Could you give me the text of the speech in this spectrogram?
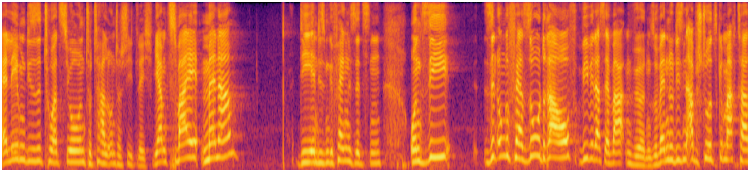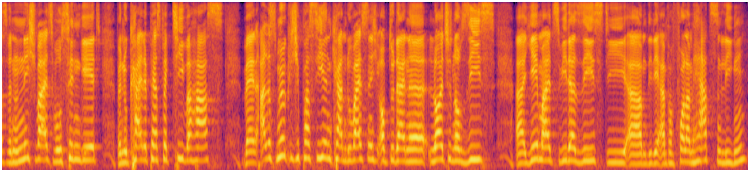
erleben die Situation total unterschiedlich. Wir haben zwei Männer, die in diesem Gefängnis sitzen und sie sind ungefähr so drauf, wie wir das erwarten würden. So, wenn du diesen Absturz gemacht hast, wenn du nicht weißt, wo es hingeht, wenn du keine Perspektive hast, wenn alles Mögliche passieren kann, du weißt nicht, ob du deine Leute noch siehst, äh, jemals wieder siehst, die, ähm, die dir einfach voll am Herzen liegen.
